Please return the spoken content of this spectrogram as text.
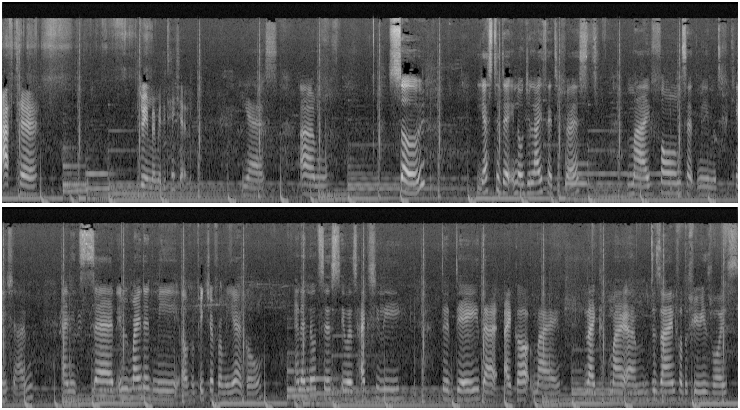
after doing my meditation. Yes. Um, so, yesterday, you know, July 31st, my phone sent me a notification and it said, it reminded me of a picture from a year ago. And I noticed it was actually the day that I got my, like, my um, design for the Fury's Voice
